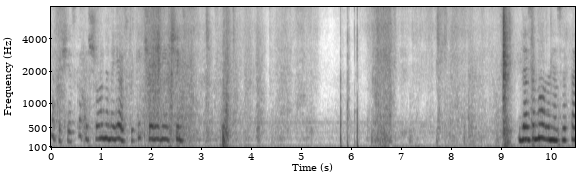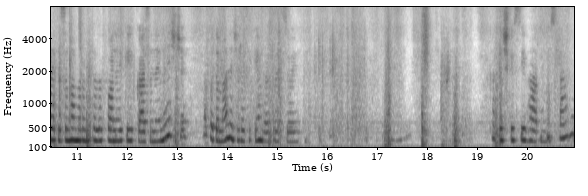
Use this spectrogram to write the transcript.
Також є з капюшонами, є ось такі чоловічі. Для замовлення звертайтеся за номером телефону, який вказаний нижче, або до менеджера, з яким ви працюєте. Карточки всі в гарному стані.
